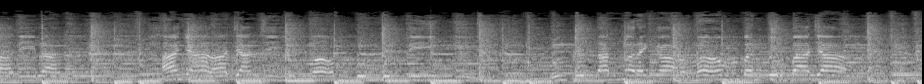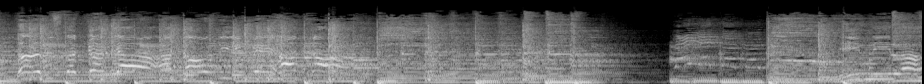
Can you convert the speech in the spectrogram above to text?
keadilan. Hanyalah janji membumbung tinggi. Tuntutan mereka membentur baja. Terus bekerja atau di PHK. Inilah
